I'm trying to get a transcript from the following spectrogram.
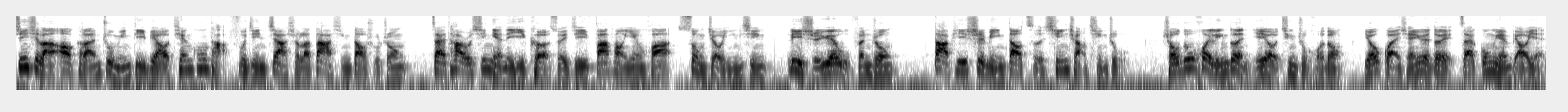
新西兰奥克兰著名地标天空塔附近架设了大型倒数钟，在踏入新年的一刻，随机发放烟花送旧迎新，历时约五分钟。大批市民到此欣赏庆祝。首都惠灵顿也有庆祝活动，有管弦乐队在公园表演，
